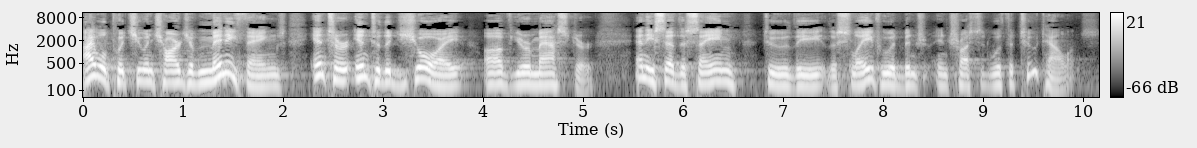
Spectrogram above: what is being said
I will put you in charge of many things. Enter into the joy of your master. And he said the same to the, the slave who had been entrusted with the two talents.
